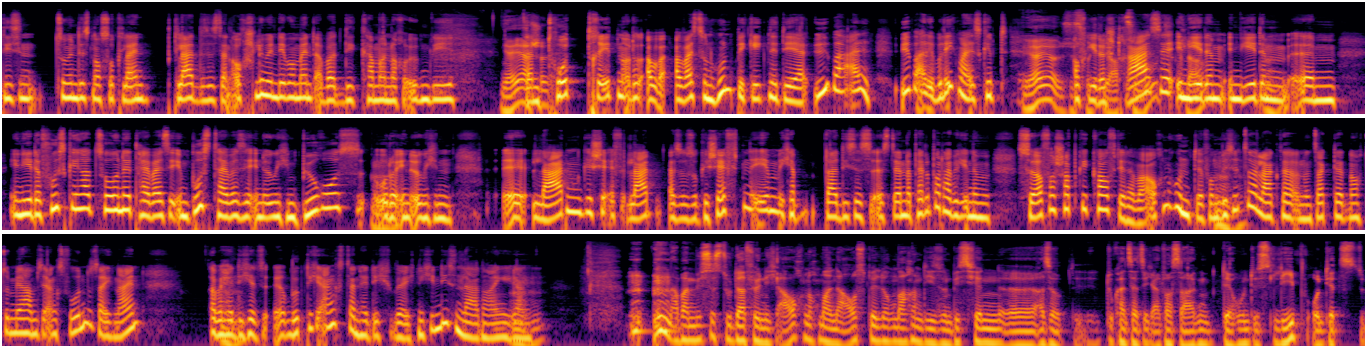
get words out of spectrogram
die sind zumindest noch so klein, klar, das ist dann auch schlimm in dem Moment, aber die kann man noch irgendwie Ja, ja, dann schon- tot treten oder, aber, aber weißt du, ein Hund begegnet dir ja überall, überall, überleg mal, es gibt ja, es auf jeder Straße, absolut, in. Mhm. jedem, in jedem, ähm, in jeder Fußgängerzone, teilweise im Bus, teilweise in irgendwelchen Büros Mhm. oder in irgendwelchen äh, Ladengeschäft, Laden, also so Geschäften eben. Ich habe da dieses äh, Stand-Up Paddleboard habe ich in einem Surfershop gekauft. Ja, da war auch ein Hund, der vom Mhm. Besitzer lag da und dann sagt er noch zu mir, haben Sie Angst vor Hunden? Sag ich nein. Aber Mhm. hätte ich jetzt äh, wirklich Angst, dann hätte ich wäre ich nicht in diesen Laden reingegangen. Aber müsstest du dafür nicht auch nochmal eine Ausbildung machen, die so ein bisschen, äh, also du kannst jetzt nicht einfach sagen, der Hund ist lieb und jetzt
